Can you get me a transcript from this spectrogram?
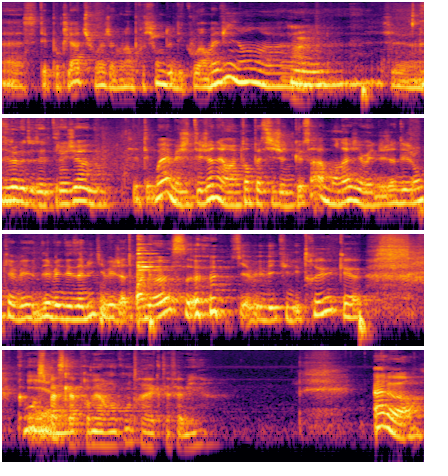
à cette époque-là, tu vois, j'avais l'impression de découvrir ma vie. Hein, euh, Ouais. je- C'est vrai que tu étais très jeune. Ouais, mais j'étais jeune et en même temps pas si jeune que ça. À mon âge, il y avait déjà des gens qui avaient, il y avait des amis qui avaient déjà trois gosses, qui avaient vécu des trucs. Comment Et, se euh, passe la première rencontre avec ta famille? Alors,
